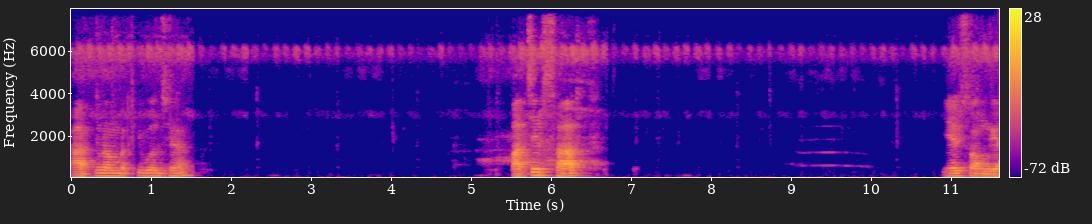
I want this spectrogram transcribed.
আট নাম্বার কি বলছে পাঁচের সাত এর সঙ্গে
